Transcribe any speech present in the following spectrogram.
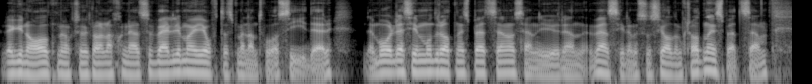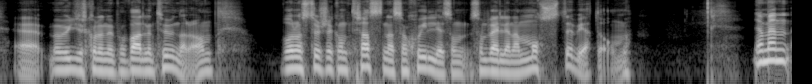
regionalt men också nationellt, så väljer man ju oftast mellan två sidor. Den borgerliga sidan Moderaterna i spetsen och sen är ju den vänstersidan med Socialdemokraterna i spetsen. Eh, men vi just kollar nu på Vallentuna då. Vad är de största kontrasterna som skiljer som, som väljarna måste veta om? Ja men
